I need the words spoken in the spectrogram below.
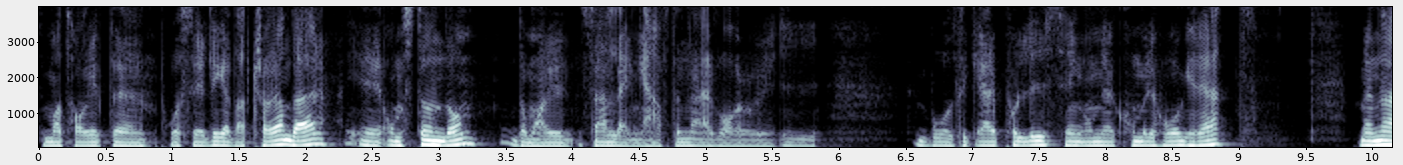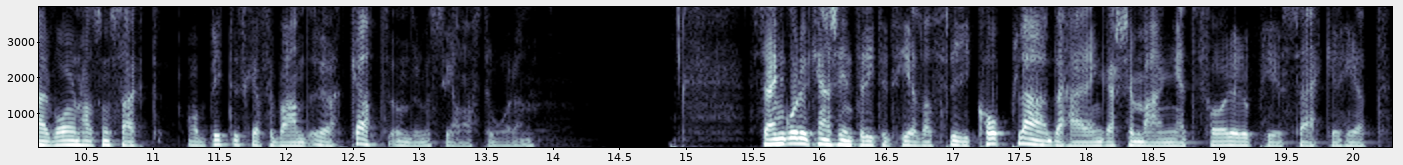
De har tagit eh, på sig ledartröjan där eh, om stundom. De har ju sedan länge haft en närvaro i Baltic Air Policing om jag kommer ihåg rätt. Men närvaron har som sagt av brittiska förband ökat under de senaste åren. Sen går det kanske inte riktigt helt att frikoppla det här engagemanget för europeisk säkerhet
